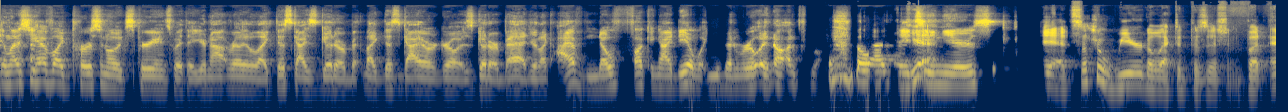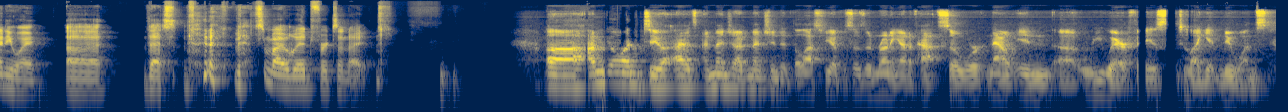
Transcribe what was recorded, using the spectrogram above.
unless you have like personal experience with it, you're not really like, this guy's good or like this guy or girl is good or bad. You're like, I have no fucking idea what you've been ruling on for the last 18 years. yeah, it's such a weird elected position. But anyway, uh, that's that's my lid for tonight. Uh, I'm going to. As I mentioned, I've mentioned it the last few episodes. I'm running out of hats, so we're now in uh, rewear phase until I get new ones.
